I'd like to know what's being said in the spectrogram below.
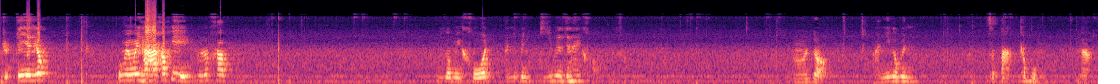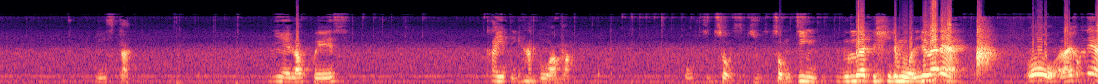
หยุดใจเย็นครับ ผมยังไม่ท้าครับพี่ไม่ต้องครับนี่ก็มีโค้ด อันนี้เป็นกีฟเราจะให้ของนะครับอ๋อดอก อันนี้ก็เป็นสตาร์ทครับผมนะนี่สตาร์ทนี่รับเควสใครติห้าตัวมาโอ้สสสสมจริง ดูเลือดปีจมูกอยู่แล้วเนี่ย โอ้ อะไรครับเนี่ย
